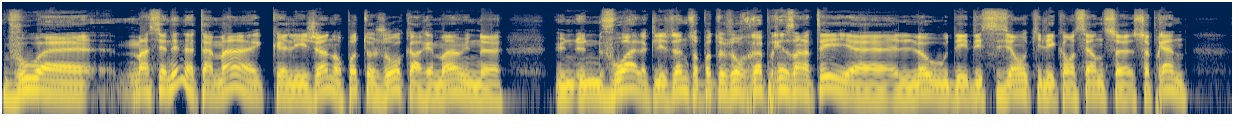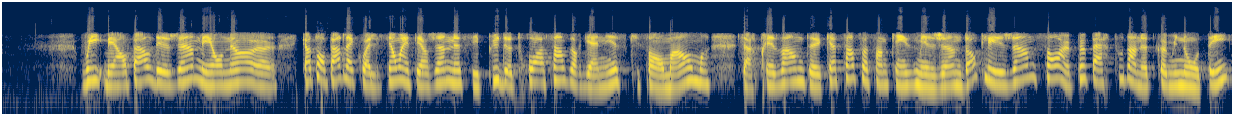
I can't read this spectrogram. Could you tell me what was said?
Vous euh, mentionnez notamment que les jeunes n'ont pas toujours carrément une une, voix, que les jeunes ne sont pas toujours représentés euh, là où des décisions qui les concernent se prennent. Oui, mais on parle des jeunes, mais on a, euh, quand on parle de la coalition interjeune, c'est plus de 300 organismes qui sont membres. Ça représente 475 000 jeunes. Donc, les jeunes sont un peu partout dans notre communauté,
